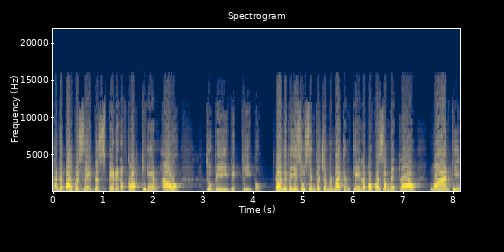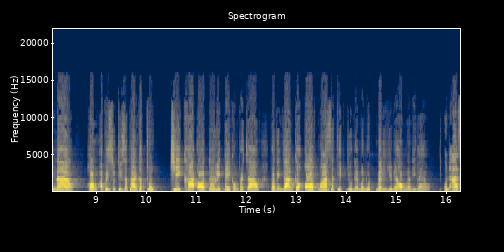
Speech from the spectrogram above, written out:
and the Bible said the Spirit of God came out to be with people. ตอนที่พระเยซูสิ้นพระชนม์บนไม้กางเขนแล้วบอกว่าสำเร็จแล้ว ม่านที่หน้าห้องอภิสุทธิสถานก็ถูก ฉีกขาดออกโดยฤทธิ์เดชของพระเจ้า พระวิญญาณก็ออกมาสถิตอยู่ในมนุษย์ไม่ได้อยู่ในห้องนั้นอีกแล้ว Und als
